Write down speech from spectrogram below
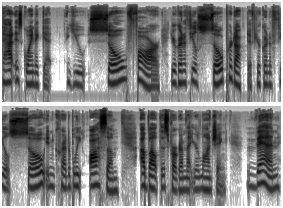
that is going to get you so far. You're going to feel so productive. You're going to feel so incredibly awesome about this program that you're launching. Then,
